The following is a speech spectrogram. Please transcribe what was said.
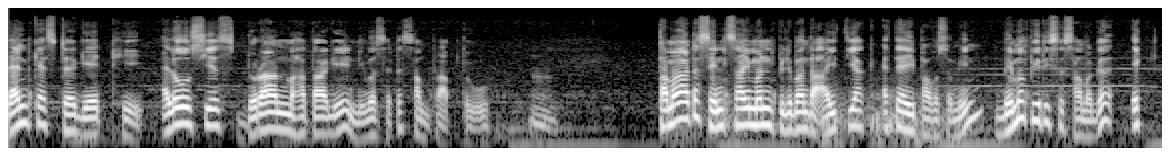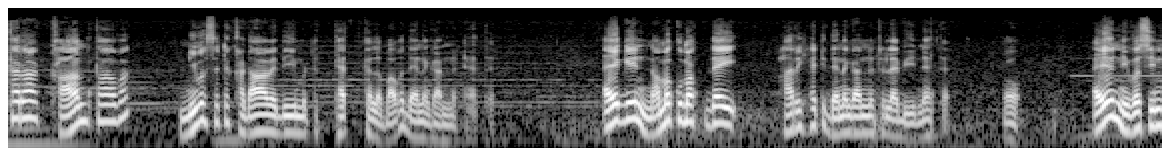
ලැන්කැස්ටර් ගේට්හි ඇලෝසියස් ඩොරාන් මහතාගේ නිවසට සම්ප්‍රාප්ත වූ. තමාට සෙන්සයිමන් පිළිබඳ අයිතියක් ඇතැයි පවසමින් මෙම පිරිස සමග එක්තරා කාන්තාවක් නිවසට කඩාවැදීමට තැත් කළ බව දැනගන්නට ඇත. ඇයගේ නමකුමක් දැයි හරි හැටි දැනගන්නට ලැබී නැත. ඕ. ඇය නිවසින්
